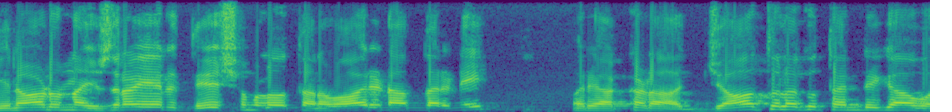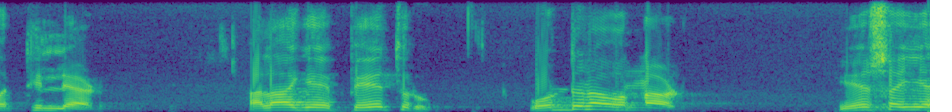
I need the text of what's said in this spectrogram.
ఈనాడున్న ఇజ్రాయేల్ దేశంలో తన వారిని అందరినీ మరి అక్కడ జాతులకు తండ్రిగా వర్ధిల్లాడు. అలాగే పేతురు ఒడ్డున ఉన్నాడు. ఏసయ్య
